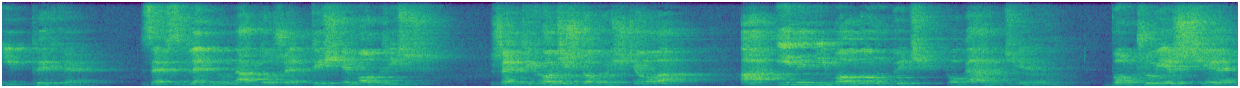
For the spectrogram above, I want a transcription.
i pychę ze względu na to, że Ty się modlisz, że Ty chodzisz do kościoła, a inni mogą być w pogardzie, bo czujesz się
